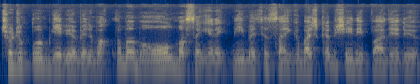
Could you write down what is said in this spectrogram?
çocukluğum geliyor benim aklıma ama o olmasa gerek. Nimete saygı başka bir şey de ifade ediyor.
